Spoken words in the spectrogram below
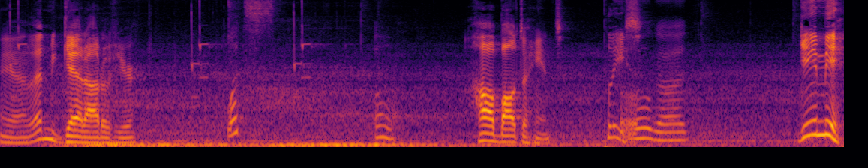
Yeah, let me get out of here. What's? Oh, How about a hint? please. Oh god. Give me!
